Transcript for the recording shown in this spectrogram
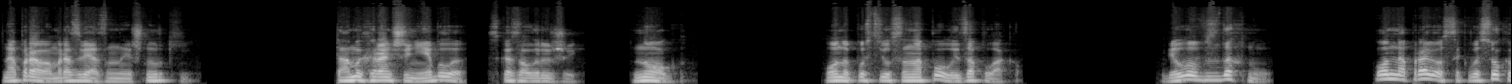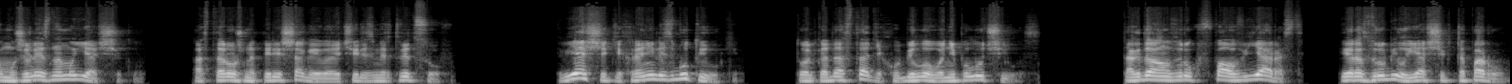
На правом развязанные шнурки. «Там их раньше не было», – сказал Рыжий. «Ног». Он опустился на пол и заплакал. Белов вздохнул. Он направился к высокому железному ящику, осторожно перешагивая через мертвецов. В ящике хранились бутылки, только достать их у Белова не получилось. Тогда он вдруг впал в ярость и разрубил ящик топором.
